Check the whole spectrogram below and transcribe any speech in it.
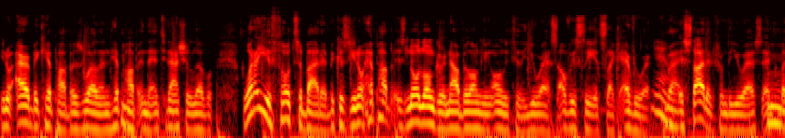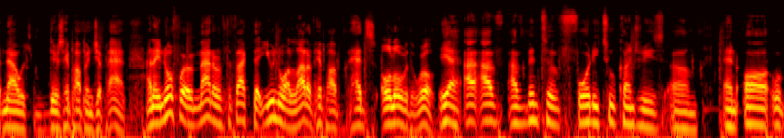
you know Arabic hip hop as well and hip hop in the international level. What are your thoughts about it? Because you know hip hop is no longer now belonging only to the U.S. Obviously, it's like everywhere. Yeah. Right. It started from the U.S. And, but now it's, there's hip hop in Japan, and I know for a matter of the fact that you know a lot of hip hop heads all over the world. Yeah, I, I've I've been to 42 countries, um, and all well,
